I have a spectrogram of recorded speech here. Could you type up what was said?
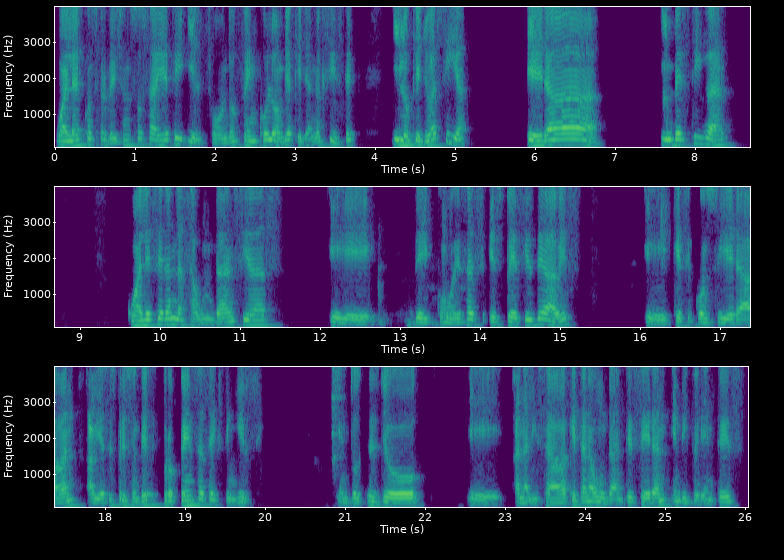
Wildlife Conservation Society y el Fondo FEN Colombia, que ya no existe. Y lo que yo hacía era investigar cuáles eran las abundancias eh, de como de esas especies de aves eh, que se consideraban, había esa expresión de propensas a extinguirse. Entonces yo eh, analizaba qué tan abundantes eran en diferentes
